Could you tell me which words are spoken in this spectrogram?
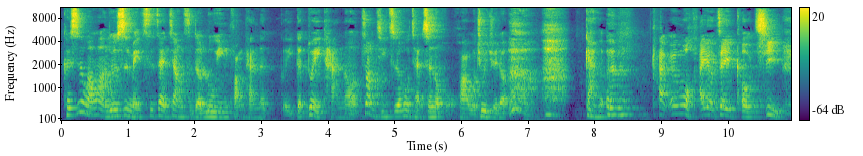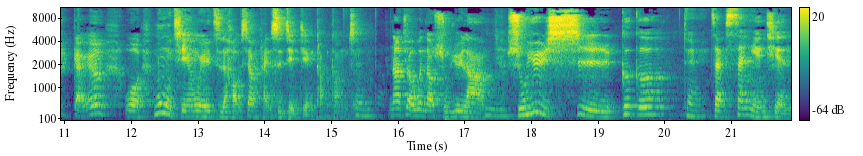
可是往往就是每次在这样子的录音访谈的一个对谈哦，撞击之后产生了火花，我就会觉得啊，感恩。感恩我还有这一口气，感恩我目前为止好像还是健健康康的。真的，那就要问到淑玉啦。淑玉是哥哥，对，在三年前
